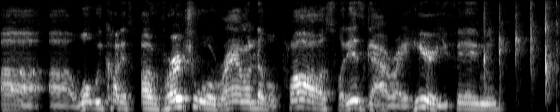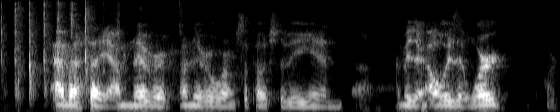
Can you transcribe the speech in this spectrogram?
uh uh what we call this a virtual round of applause for this guy right here. You feel me? I about to say I'm never I'm never where I'm supposed to be, and I'm either always at work or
